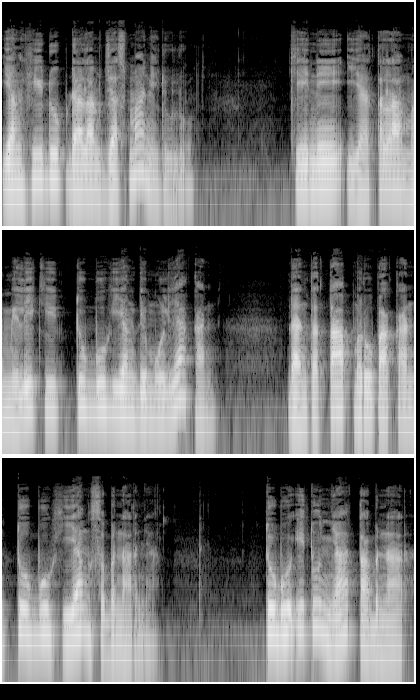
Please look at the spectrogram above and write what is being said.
yang hidup dalam jasmani dulu. Kini ia telah memiliki tubuh yang dimuliakan dan tetap merupakan tubuh yang sebenarnya. Tubuh itu nyata benar,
